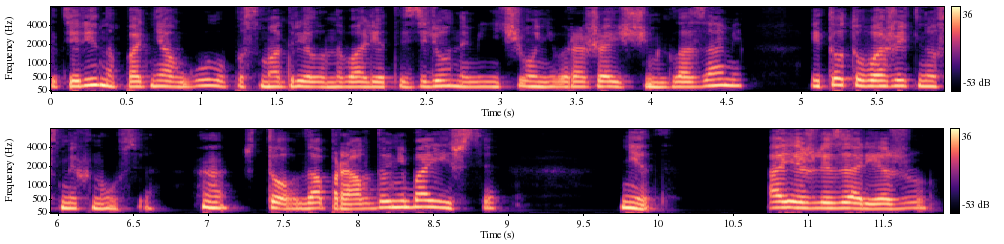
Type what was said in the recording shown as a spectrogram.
Катерина, подняв голову, посмотрела на Валета зелеными, ничего не выражающими глазами, и тот уважительно усмехнулся. «Что, за правду не боишься?» «Нет. А ежели зарежу?»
